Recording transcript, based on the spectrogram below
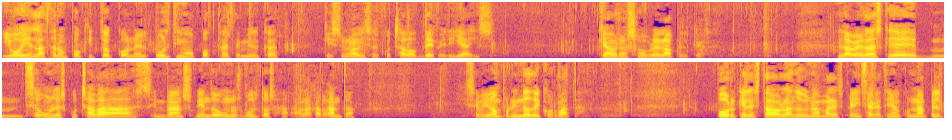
Y voy a enlazar un poquito con el último podcast de Milcar, que si no lo habéis escuchado deberíais, que habla sobre el Apple. La verdad es que mm, según lo escuchaba se me iban subiendo unos bultos a, la garganta y se me iban poniendo de corbata porque él estaba hablando de una mala experiencia que tenido con un Apple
